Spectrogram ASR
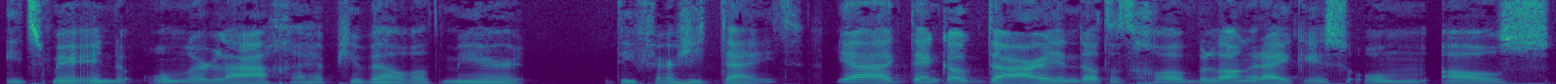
iets meer in de onderlagen heb je wel wat meer diversiteit. Ja, ik denk ook daarin dat het gewoon belangrijk is om als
